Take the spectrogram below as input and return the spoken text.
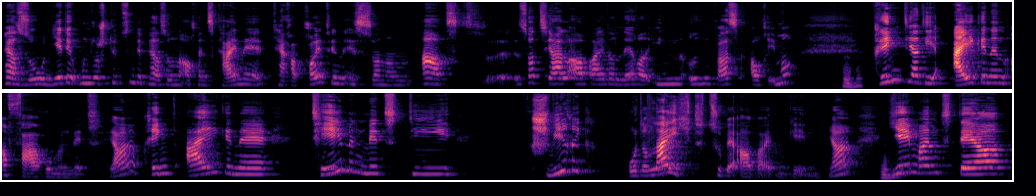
Person, jede unterstützende Person, auch wenn es keine Therapeutin ist, sondern Arzt, äh, Sozialarbeiter, Lehrerin, irgendwas auch immer, mhm. bringt ja die eigenen Erfahrungen mit, ja, bringt eigene Themen mit, die schwierig oder leicht zu bearbeiten gehen, ja. Mhm. Jemand, der,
